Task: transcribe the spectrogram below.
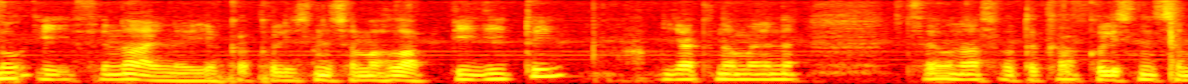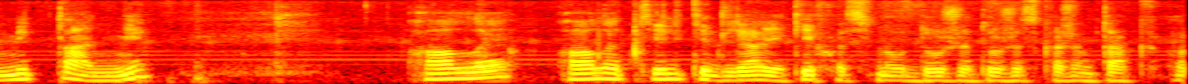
Ну і фінальною, яка колісниця могла підійти, як на мене, це у нас отака колісниця мітанні. Але, але тільки для якихось, ну, дуже-дуже, скажімо так, е,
